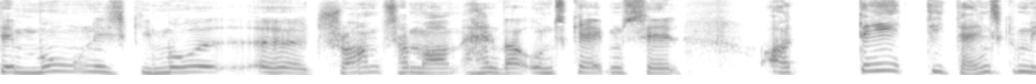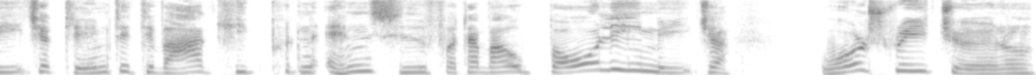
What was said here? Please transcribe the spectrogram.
dæmonisk imod øh, Trump, som om han var ondskaben selv. Og det, de danske medier glemte, det var at kigge på den anden side, for der var jo borgerlige medier, Wall Street Journal,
